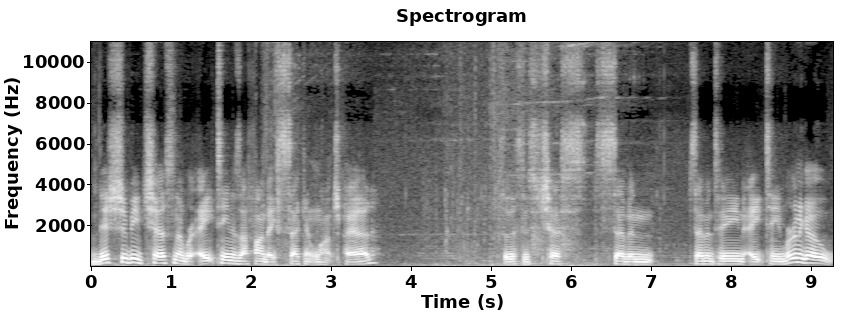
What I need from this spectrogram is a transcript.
This should be chest number 18 as I find a second launch pad. So this is chest 7, 17, 18. We're to go,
